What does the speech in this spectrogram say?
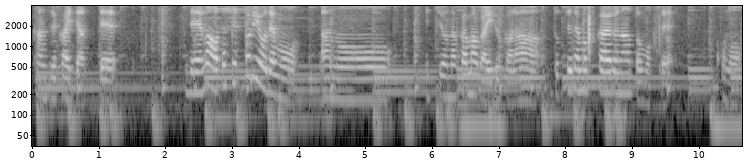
感じで書いてあってでまあ私トリオでもあのー一応仲間がいるからどっちでも使えるなと思ってこの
